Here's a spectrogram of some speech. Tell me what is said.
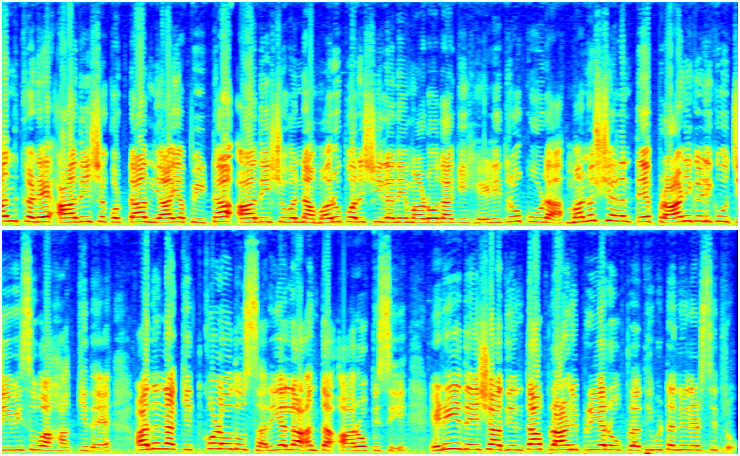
ಒಂದ್ ಕಡೆ ಆದೇಶ ಕೊಟ್ಟ ನ್ಯಾಯಪೀಠ ಆದೇಶವನ್ನ ಮರುಪರಿಶೀಲನೆ ಮಾಡೋದಾಗಿ ಹೇಳಿದ್ರೂ ಕೂಡ ಮನುಷ್ಯರಂತೆ ಪ್ರಾಣಿಗಳಿಗೂ ಜೀವಿಸುವ ಹಕ್ಕಿದೆ. ಅದನ್ನ ಕಿತ್ಕೊಳ್ಳೋದು ಸರಿಯಲ್ಲ ಅಂತ ಆರೋಪಿಸಿ ಇಡೀ ದೇಶಾದ್ಯಂತ ಪ್ರಾಣಿ ಪ್ರಿಯರು ಪ್ರತಿಭಟನೆ ನಡೆಸಿದ್ರು.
